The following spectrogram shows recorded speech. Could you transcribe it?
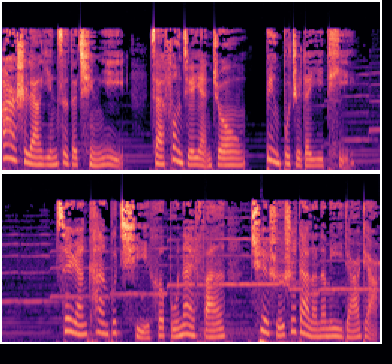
二十两银子的情谊，在凤姐眼中。并不值得一提。虽然看不起和不耐烦确实是带了那么一点点儿，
